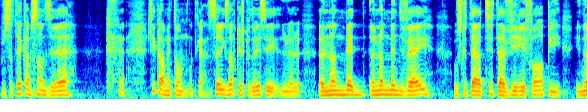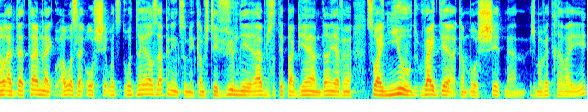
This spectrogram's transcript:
Je me sentais comme ça, on dirait. tu sais, quand, mettons, en tout cas, le seul exemple que je peux donner, c'est lendemain, un lendemain de veille où ce que tu as, viré fort, puis, you know, at that time, like, I was like, oh shit, what, the hell's happening to me? Comme j'étais vulnérable, je sentais pas bien en dedans, il y avait un... So I knew right there, comme, oh shit, man, je m'en vais travailler,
